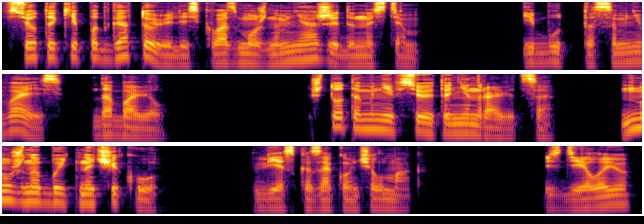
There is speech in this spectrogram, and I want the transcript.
все-таки подготовились к возможным неожиданностям». И будто сомневаясь, добавил, «Что-то мне все это не нравится. Нужно быть начеку», — веско закончил маг. «Сделаю»,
